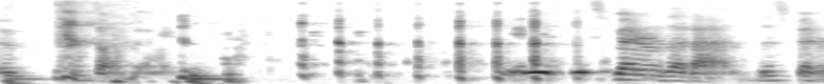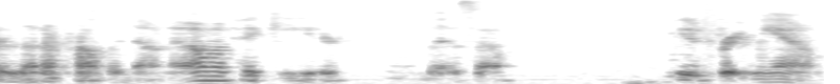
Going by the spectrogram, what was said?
Just just don't tell me. It- it's better that I. It's better that I probably don't know. I'm a picky eater, but so you'd freak me out.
